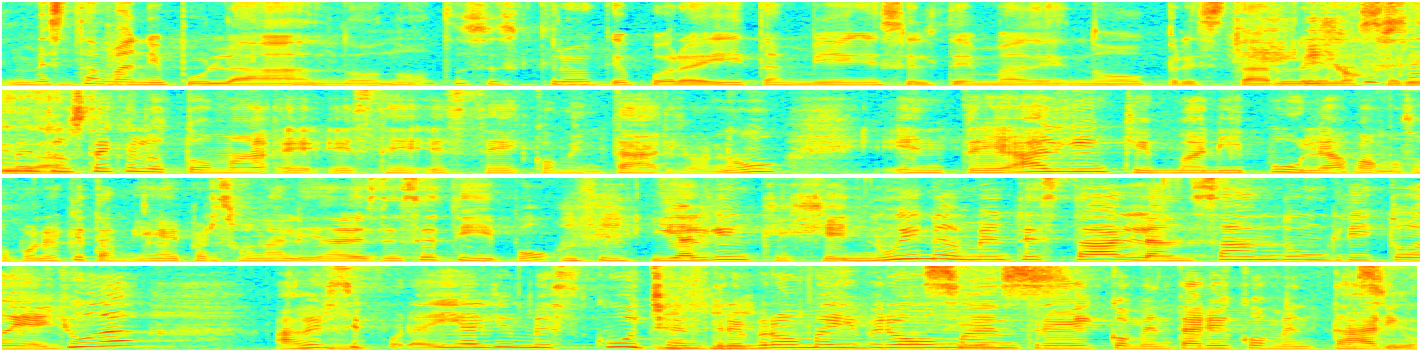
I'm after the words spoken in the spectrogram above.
me está manipulando, ¿no? Entonces creo que por ahí también es el tema de no prestarle y la justamente usted que lo toma eh, este, este comentario, ¿no? Entre alguien que manipula, vamos a poner que también hay personalidades de ese tipo, y alguien que genuinamente está lanzando un grito de ayuda, a ver si por ahí alguien me escucha, entre broma y broma, entre comentario y comentario.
